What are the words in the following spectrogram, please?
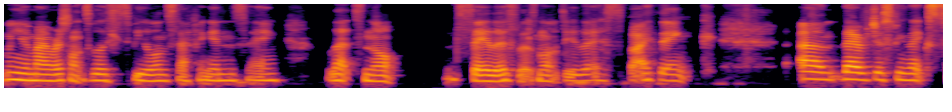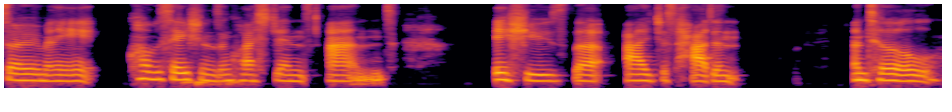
you know my responsibility to be the one stepping in and saying let's not say this let's not do this. But i think um, there have just been like so many conversations and questions and issues that i just hadn't until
